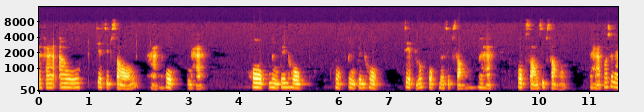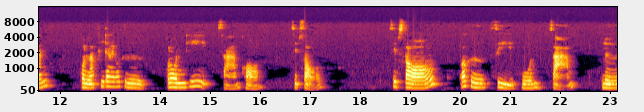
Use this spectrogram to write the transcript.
นะคะ เอา 72 หาร 6 นะคะ 6 1 เป็น 6 6 1 เป็น 6 7ลบ6เหลือ 12 นะคะ 6 2 12 นะคะ เพราะฉะนั้นผลลัพธ์ที่ได้ก็คือกลนที่ 3 ของ 12 12 ก็คือ 4 คูณ 3 หรือ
